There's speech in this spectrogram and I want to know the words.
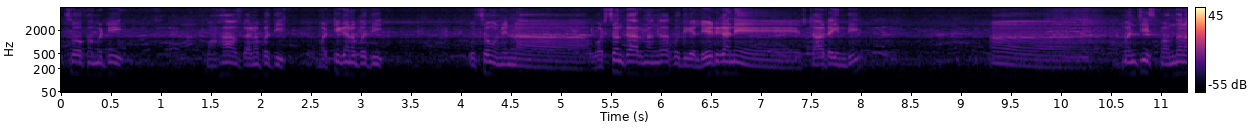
ఉత్సవ కమిటీ మహా గణపతి మట్టి గణపతి ఉత్సవం నిన్న వర్షం కారణంగా కొద్దిగా లేటుగానే స్టార్ట్ అయింది. మంచి స్పందన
